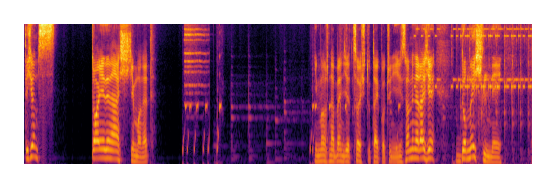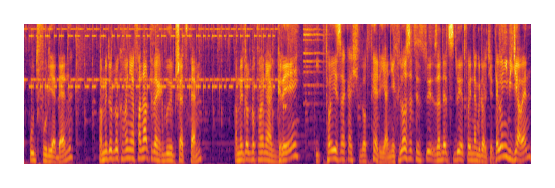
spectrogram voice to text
1111 monet. I można będzie coś tutaj poczynić. Więc mamy na razie domyślny utwór jeden. Mamy do odblokowania fanarty, tak jak były przedtem. Mamy do odblokowania gry i to jest jakaś loteria. Niech los zadecyduje, o twojej nagrodzie. Tego nie widziałem,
